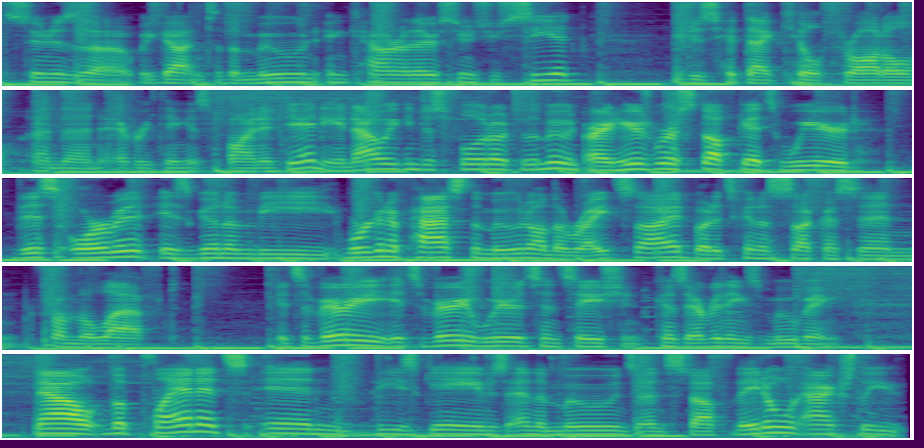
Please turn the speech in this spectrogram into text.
As soon as uh, we got into the moon encounter there, as soon as you see it, you just hit that kill throttle and then everything is fine and dandy. And now we can just float out to the moon. All right, here's where stuff gets weird. This orbit is gonna be, we're gonna pass the moon on the right side, but it's gonna suck us in from the left. It's a very it's a very weird sensation because everything's moving. Now, the planets in these games and the moons and stuff, they don't actually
